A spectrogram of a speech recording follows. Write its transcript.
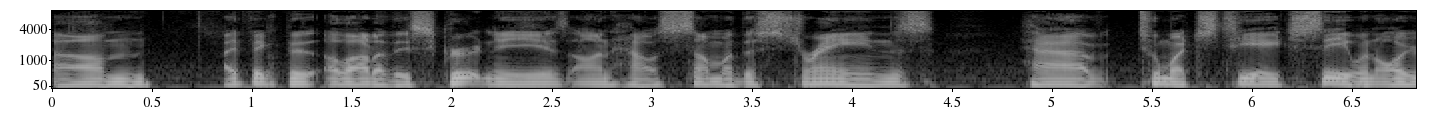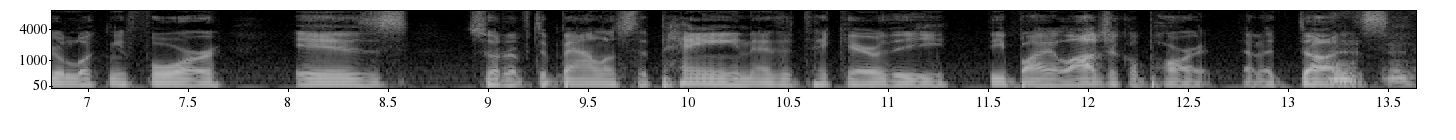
Um, I think that a lot of the scrutiny is on how some of the strains have too much THC when all you're looking for is sort of to balance the pain and to take care of the, the biological part that it does. Mhm.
